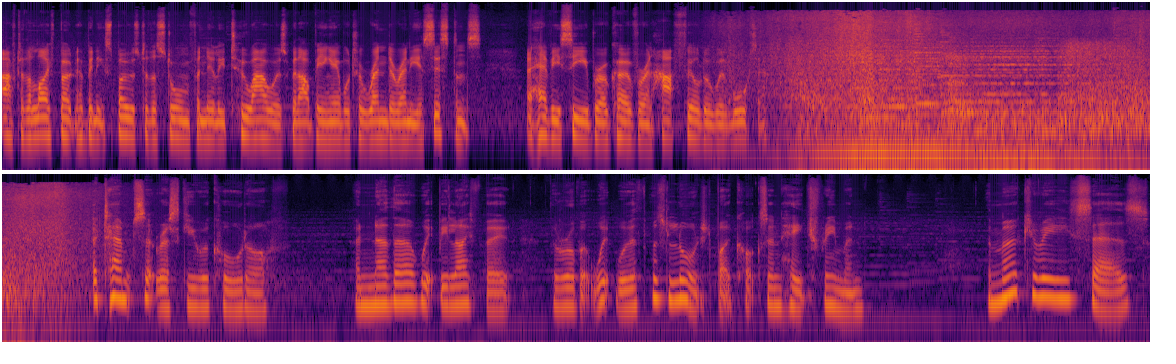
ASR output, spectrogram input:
After the lifeboat had been exposed to the storm for nearly two hours without being able to render any assistance, a heavy sea broke over and half filled her with water. Attempts at rescue were called off. Another Whitby lifeboat, the Robert Whitworth, was launched by coxswain H. Freeman. The Mercury says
